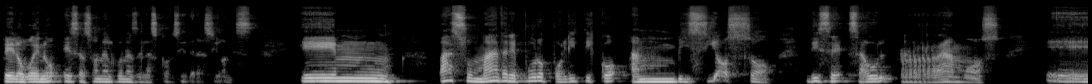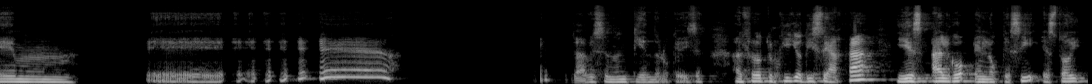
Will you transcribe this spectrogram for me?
Pero bueno, esas son algunas de las consideraciones. Eh, va su madre, puro político ambicioso, dice Saúl Ramos. Em, eh, eh, eh, a veces no entiendo lo que dice. Alfredo Trujillo dice ajá y es algo en lo que sí estoy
